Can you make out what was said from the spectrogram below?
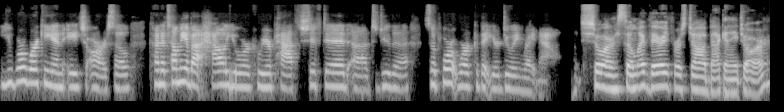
you were working in HR. So kind of tell me about how your career path shifted uh, to do the support work that you're doing right now. Sure. So my very first job back in HR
